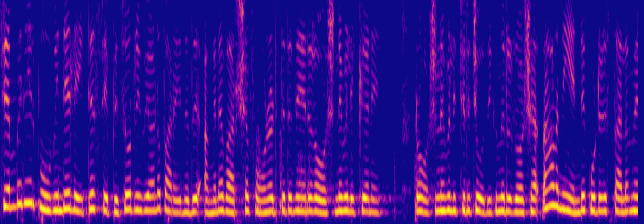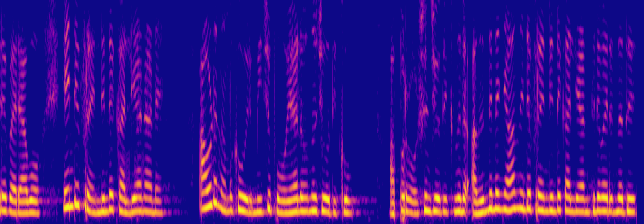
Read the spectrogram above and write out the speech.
ചെമ്പനീർ പൂവിന്റെ ലേറ്റസ്റ്റ് എപ്പിസോഡ് റിവ്യൂ ആണ് പറയുന്നത്. അങ്ങനെ വർഷ ഫോൺ എടുത്തിട്ട് നേരെ റോഷനെ വിളിക്കുകയാണ് റോഷനെ വിളിച്ചിട്ട് ചോദിക്കുന്നൊരു റോഷ നാളെ നീ എന്റെ കൂടെ ഒരു സ്ഥലം വരെ വരാവോ? എന്റെ ഫ്രണ്ടിന്റെ കല്യാണമാണ് അവിടെ നമുക്ക് ഒരുമിച്ച് പോയാലോ എന്ന് ചോദിക്കും. അപ്പോൾ റോഷൻ ചോദിക്കുന്നുണ്ട് അതെന്തിനാ ഞാൻ നിന്റെ ഫ്രണ്ടിന്റെ കല്യാണത്തിന് വരുന്നത്?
